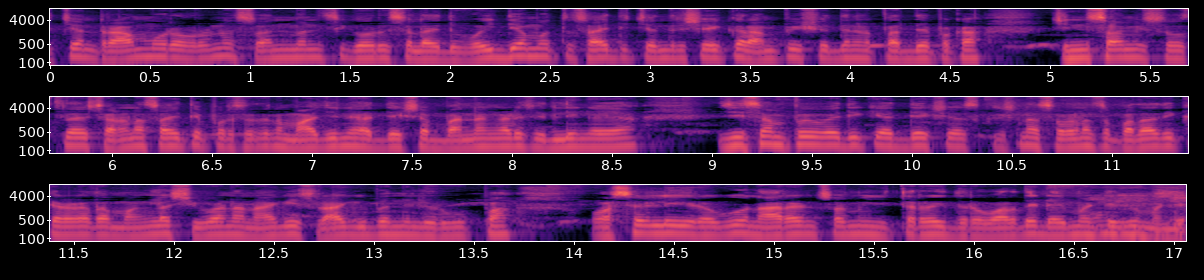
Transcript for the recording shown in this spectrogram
H N ರಾಮೂರ್ ಅವರನ್ನು ಸನ್ಮಾನಿಸಿ ಗೌರವಿಸಲಾಯಿತು. ವೈದ್ಯ ಮತ್ತು ಸಾಹಿತಿ ಚಂದ್ರಶೇಖರ್, ಹಂಪಿ ವಿಶ್ವವಿದ್ಯಾಲಯ ಪ್ರಾಧ್ಯಾಪಕ ಚಿನ್ನಸ್ವಾಮಿ ಸೋಸ್ಲೆ, ಶರಣ ಸಾಹಿತ್ಯ ಪರಿಷತ್ತಿನ ಮಾಜಿ ಅಧ್ಯಕ್ಷ ಬನ್ನಂಗಡಿ ಸಿದ್ದಲಿಂಗಯ್ಯ ಜಿಸಂಪಿ ವೇದಿಕೆ ಅಧ್ಯಕ್ಷ ಎಸ್ ಕೃಷ್ಣ ಸ್ವರ್ಣ ಪದಾಧಿಕಾರಿಗಳಾದ ಮಂಗಳ ಶಿವಣ್ಣ, ನಾಗೇಶ್ ರಾಗಿಬಂದಿಲಿ ರೂಪ ಹೊಸಳ್ಳಿ, ರಘು ನಾರಾಯಣ ಸ್ವಾಮಿ ಇತರರು ಇದ್ದರು. ವರದಿ ಡೈಮಂಡ್ ಟಿವಿ ಮಂಡ್ಯ.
